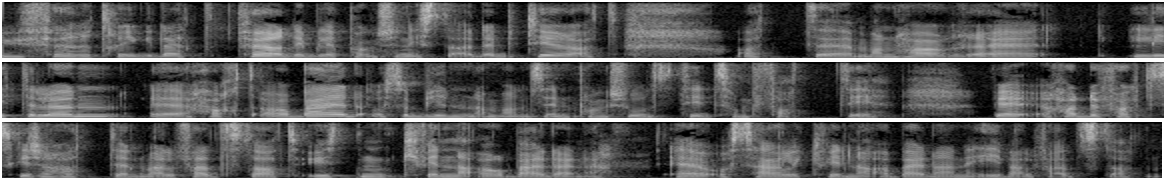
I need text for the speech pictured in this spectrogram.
uføretrygdet før de blir pensjonister. Det betyr at, at eh, man har eh, lite lønn, eh, hardt arbeid, og så begynner man sin pensjonstid som fattig. Vi hadde faktisk ikke hatt en velferdsstat uten kvinnearbeiderne, og særlig kvinnearbeiderne i velferdsstaten.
